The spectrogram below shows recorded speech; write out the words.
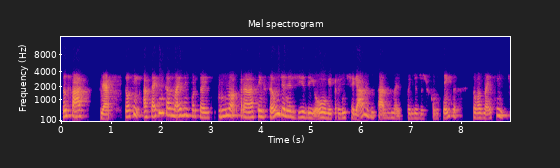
tanto faz. Né? Então, assim, as técnicas mais importantes para a ascensão de energia de yoga e para a gente chegar nos estados mais expandidos de consciência são as mais simples.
